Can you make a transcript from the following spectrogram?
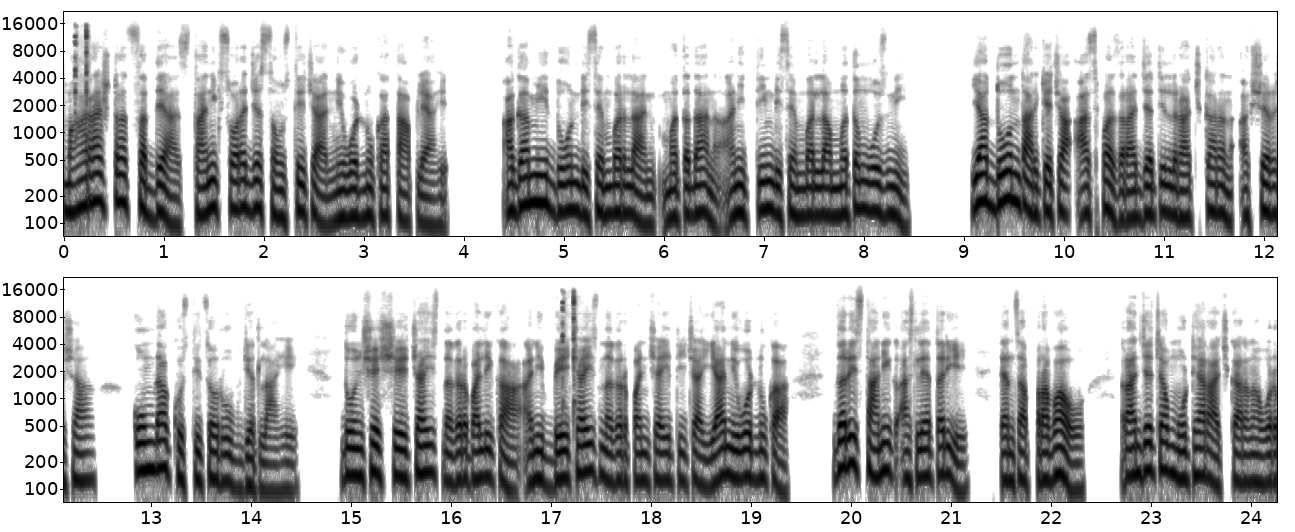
महाराष्ट्रात सध्या स्थानिक स्वराज्य संस्थेच्या निवडणुका तापल्या आहेत. आगामी दोन डिसेंबरला मतदान आणि तीन डिसेंबरला मतमोजणी या दोन तारखेच्या आसपास राज्यातील राजकारण अक्षरशः कोंबडा कुस्तीचं रूप घेतलं आहे. दोनशे शेहेचाळीस नगरपालिका आणि बेचाळीस नगरपंचायतीच्या या निवडणुका जरी स्थानिक असल्या तरी त्यांचा प्रभाव राज्याच्या मोठ्या राजकारणावर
